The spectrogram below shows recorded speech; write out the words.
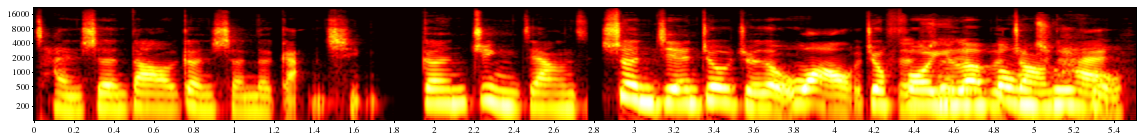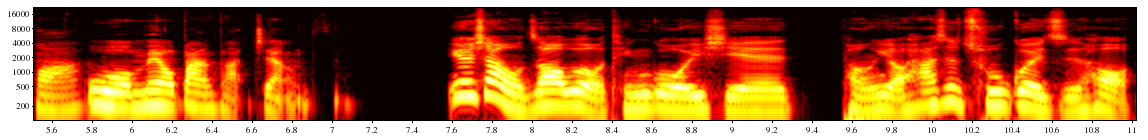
产生到更深的感情。跟俊这样子，瞬间就觉得哇，就 fall in love 的状态，我没有办法这样子。因为像我知道，我有听过一些朋友，他是出柜之后，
